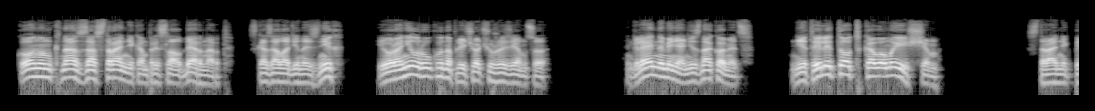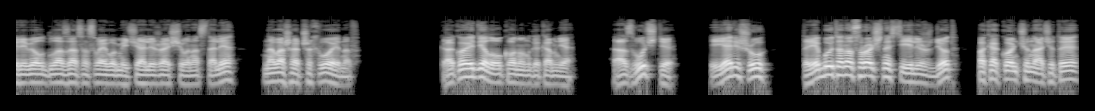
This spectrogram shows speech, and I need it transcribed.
«Конунг нас за странником прислал, Бернард», — сказал один из них и уронил руку на плечо чужеземцу. «Глянь на меня, незнакомец. Не ты ли тот, кого мы ищем?» Странник перевел глаза со своего меча, лежащего на столе, на вошедших воинов. «Какое дело у конунга ко мне? Озвучьте, и я решу, требует оно срочности или ждет, пока кончу начатое».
